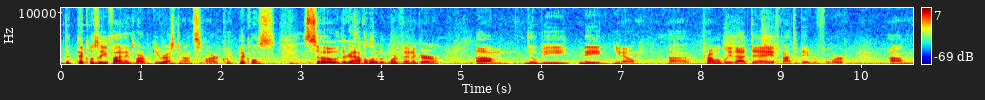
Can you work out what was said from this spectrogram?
the pickles that you find in barbecue restaurants are quick pickles, so they're gonna have a little bit more vinegar. Um, they'll be made, you know, uh, probably that day, if not the day before. Um,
